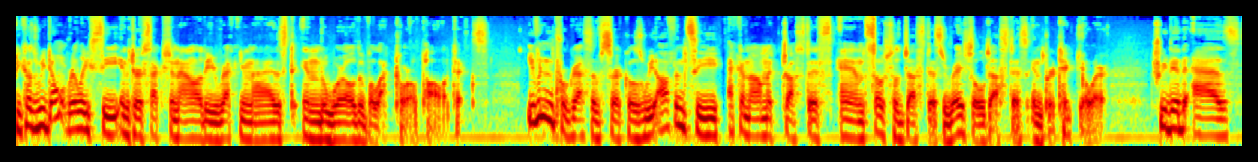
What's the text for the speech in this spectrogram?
because we don't really see intersectionality recognized in the world of electoral politics. Even in progressive circles, we often see economic justice and social justice, racial justice in particular, treated as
